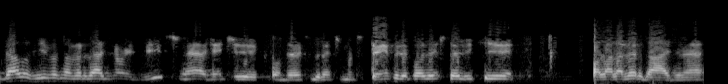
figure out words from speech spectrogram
Galo Rivas na verdade não existe, né? A gente escondeu isso durante muito tempo e depois a gente teve que falar a verdade, né?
